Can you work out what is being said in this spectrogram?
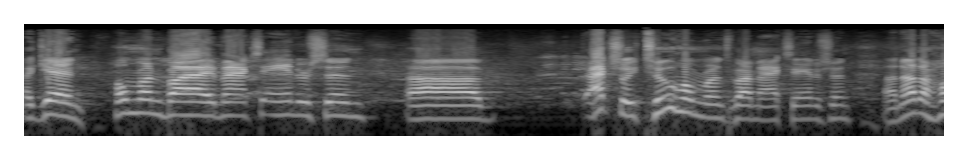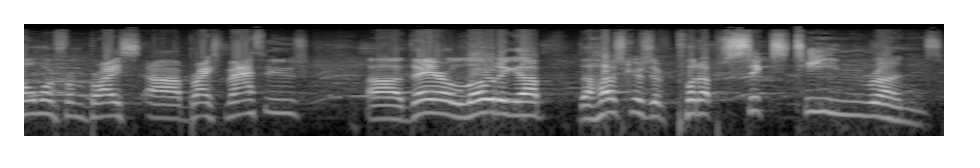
again, home run by Max Anderson. Uh, actually, two home runs by Max Anderson. Another homer from Brice uh, Brice Matthews. Uh, they are loading up. The Huskers have put up 16 runs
